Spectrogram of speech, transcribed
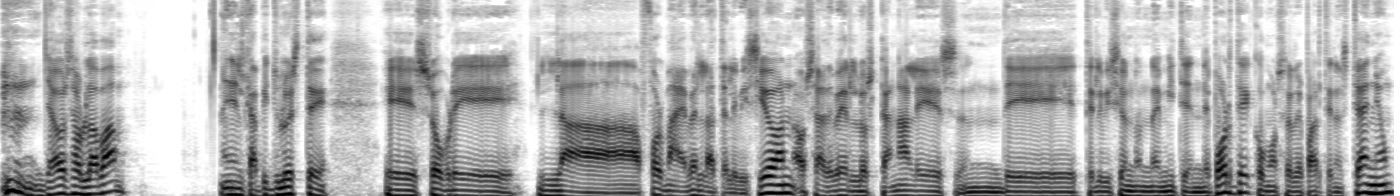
ya os hablaba en el capítulo este eh, sobre la forma de ver la televisión, o sea, de ver los canales de televisión donde emiten deporte, cómo se reparten este año,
